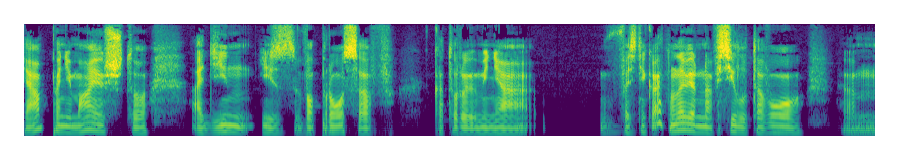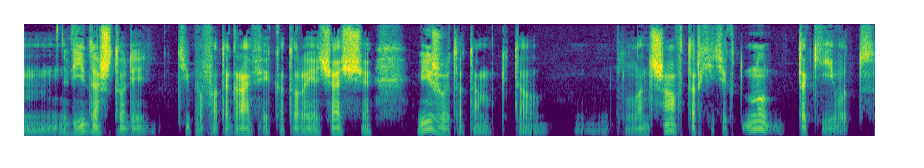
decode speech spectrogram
я понимаю, что один из вопросов, который у меня возникает, ну, наверное, в силу того эм, вида, что ли, типа фотографий, которые я чаще вижу, это там какие-то ландшафт, архитектура, ну, такие вот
